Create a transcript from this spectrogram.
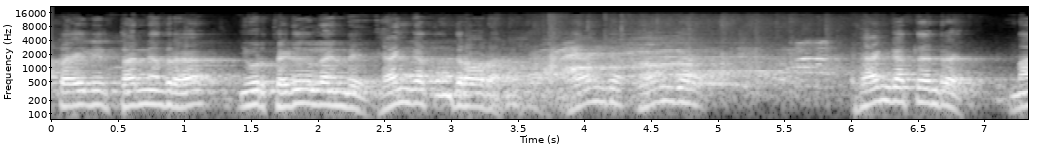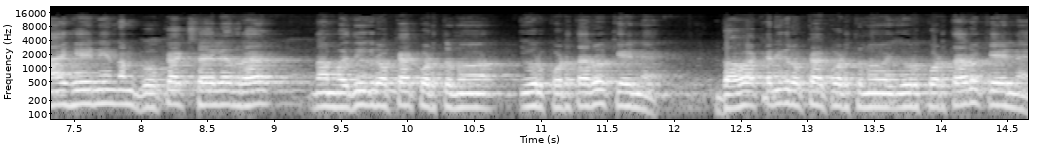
ಸ್ಟೈಲಿಗೆ ತನ್ನ ಅಂದ್ರೆ ಇವ್ರು ತಡಿಯೋದಿಲ್ಲ ಏನ್ರಿ? ಹೆಂಗೆ ತಂದ್ರೆ ಅವ್ರ? ಹೆಂಗೆ ಹೆಂಗೆ, ಹೆಂಗತ್ತೇನ್ರಿ? ನಾ ಏನಿ ನಮ್ಮ ಗೋಕಾಕ್ ಸ್ಟೈಲ್ ಅಂದ್ರೆ ನಾ ಮದುವೆಗೆ ರೊಕ್ಕ ಕೊಡ್ತನು, ಇವ್ರು ಕೊಡ್ತಾರೋ ಕೇಣೆ ದವಾಖಾನಿಗೆ ರೊಕ್ಕ ಕೊಡ್ತನು, ಇವ್ರು ಕೊಡ್ತಾರೋ ಕೇಳಿನೆ.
